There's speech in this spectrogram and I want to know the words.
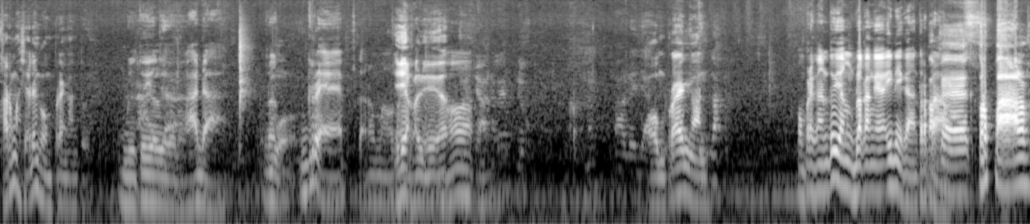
Sekarang masih ada nggak omprengan tuh? Beli tuyul ya udah nggak ada. Udah grab sekarang mau. Iya kali ya. Oh. Omprengan. Omprengan tuh yang belakangnya ini kan, terpal. Pakai terpal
